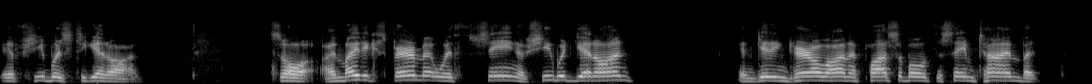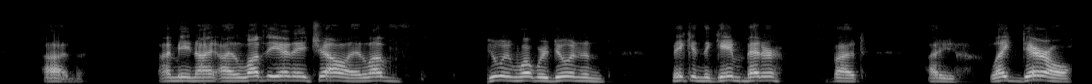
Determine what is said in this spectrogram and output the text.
if she was to get on. So I might experiment with seeing if she would get on and getting Darryl on if possible at the same time. But uh, I mean, I, I love the NHL. I love doing what we're doing and making the game better. But I like Darryl.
